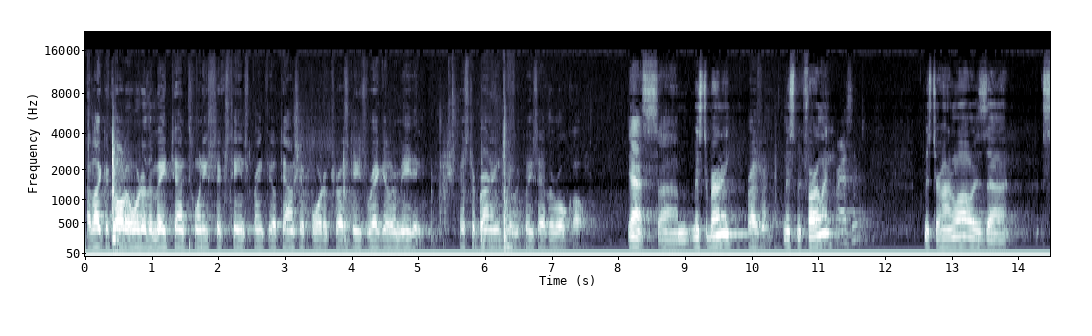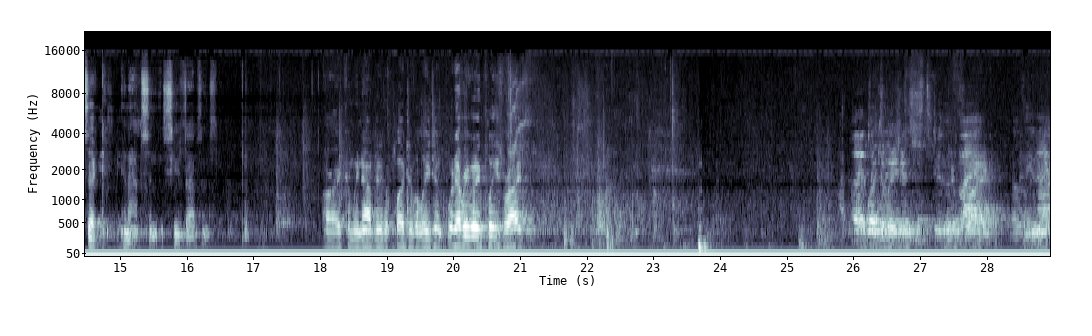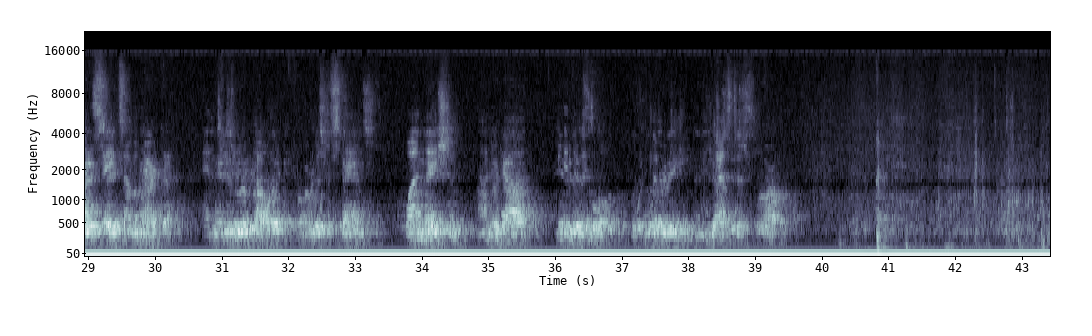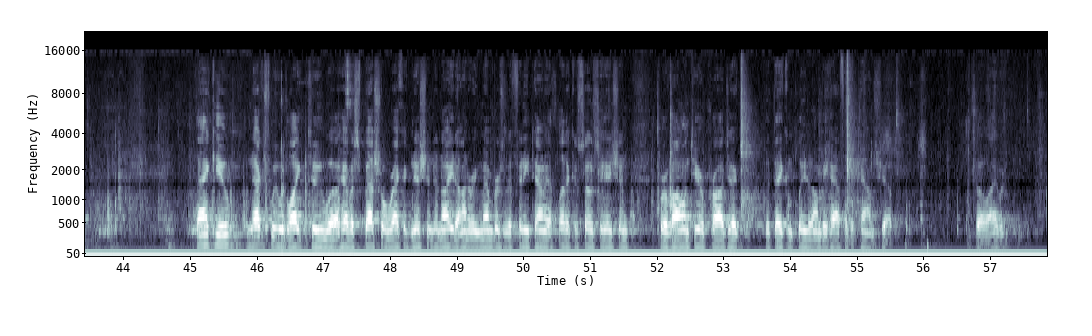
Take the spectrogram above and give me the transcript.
I'd like to call to order the May 10th, 2016 Springfield Township Board of Trustees regular meeting. Mr. Burning, may we please have the roll call? Yes, um, Mr. Bernie, Present? Ms. McFarland, Present. Mr. Honerlaw is uh, sick and absent, excused absence. All right, can we now do the Pledge of Allegiance? Would everybody please rise? Thank you. Next, we would like to uh, have a special recognition tonight honoring members of the Finneytown Athletic Association for a volunteer project that they completed on behalf of the township. So I would,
